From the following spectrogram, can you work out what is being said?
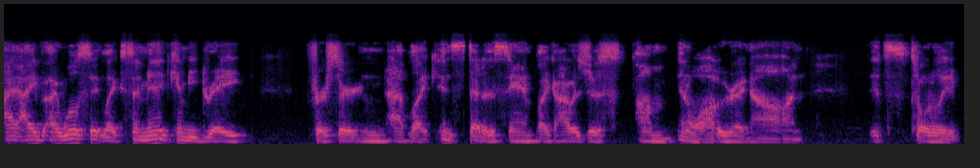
I, I I will say like cement can be great for certain at like instead of the sand like I was just i'm in Oahu right now and it's totally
